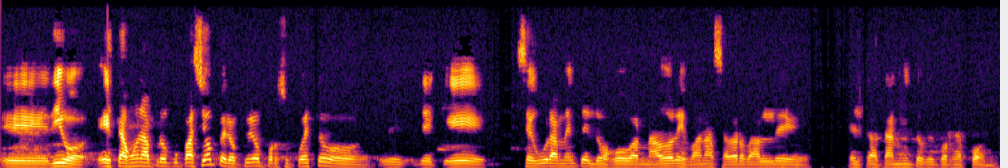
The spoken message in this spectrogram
Eh, digo, esta es una preocupación, pero creo, por supuesto, de, que seguramente los gobernadores van a saber darle el tratamiento que corresponde.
